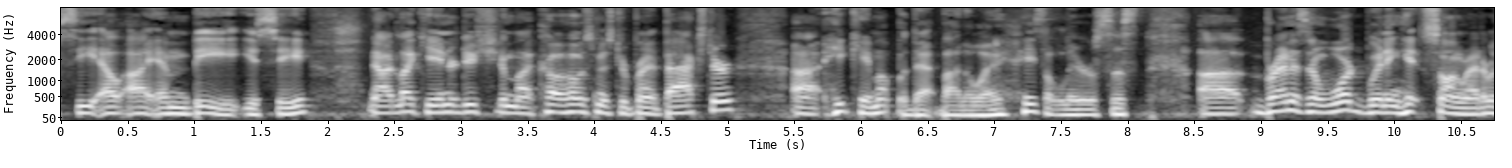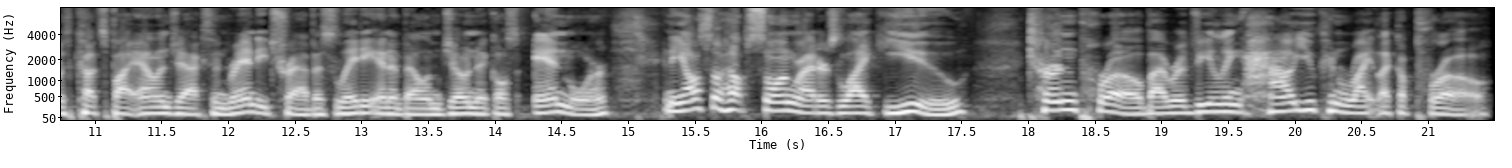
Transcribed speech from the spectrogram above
C L I M B, you see. Now, I'd like to introduce you to my co host, Mr. Brent Baxter. Uh, he came up with that, by the way. He's a lyricist. Uh, Brent is an award winning hit songwriter with cuts by Alan Jackson, Randy Travis, Lady Antebellum, Joe Nichols, and more. And he also helps songwriters like you turn pro by revealing how you can write like a pro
